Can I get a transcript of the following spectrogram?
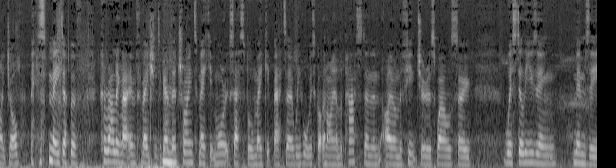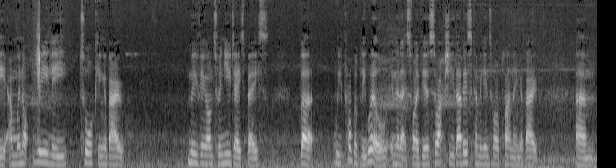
my job. is made up of corralling that information together, Mm. trying to make it more accessible, make it better. We've always got an eye on the past and an eye on the future as well. So we're still using Mimsy and we're not really talking about moving on to a new database, but we probably will in the next five years. So actually, that is coming into our planning about um,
